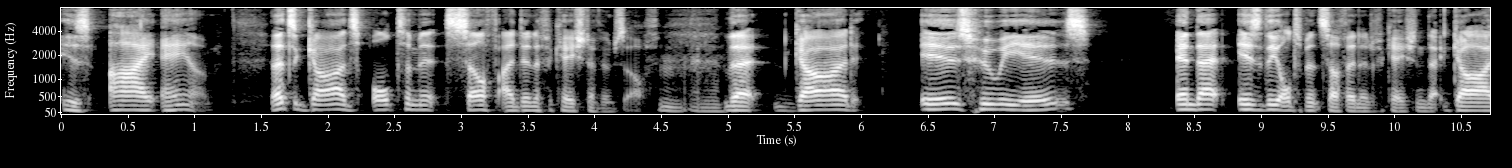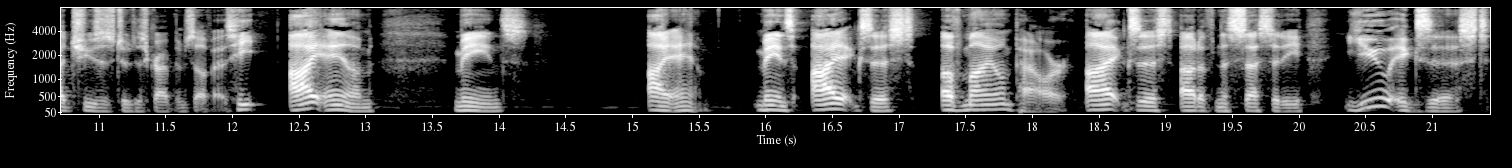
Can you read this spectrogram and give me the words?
is I am. That's God's ultimate self identification of himself. Hmm, that God is who he is, and that is the ultimate self identification that God chooses to describe himself as. He I am means I am. Means I exist of my own power. I exist out of necessity. You exist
